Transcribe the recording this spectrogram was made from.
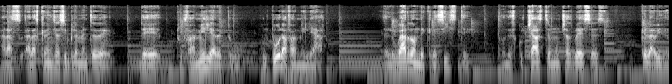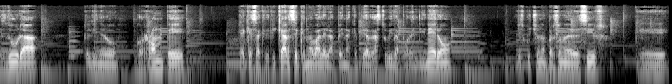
a las, a las creencias simplemente de, de tu familia, de tu cultura familiar del lugar donde creciste, donde escuchaste muchas veces que la vida es dura, que el dinero corrompe, que hay que sacrificarse, que no vale la pena que pierdas tu vida por el dinero. Yo escuché a una persona decir que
